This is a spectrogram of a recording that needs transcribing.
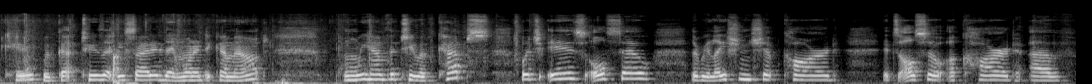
Okay, we've got two that decided they wanted to come out. And we have the Two of Cups, which is also the relationship card it's also a card of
